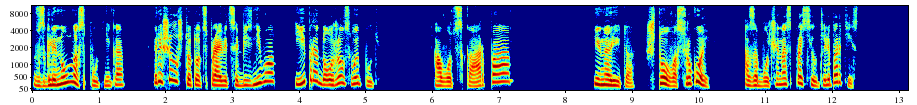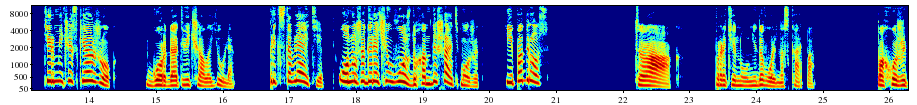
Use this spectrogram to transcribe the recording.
взглянул на спутника, решил, что тот справится без него, и продолжил свой путь. А вот Скарпа... «Инарита, что у вас с рукой?» — озабоченно спросил телепортист. «Термический ожог», — гордо отвечала Юля. «Представляете, он уже горячим воздухом дышать может. И подрос». «Так», — протянул недовольно Скарпа. «Похоже,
